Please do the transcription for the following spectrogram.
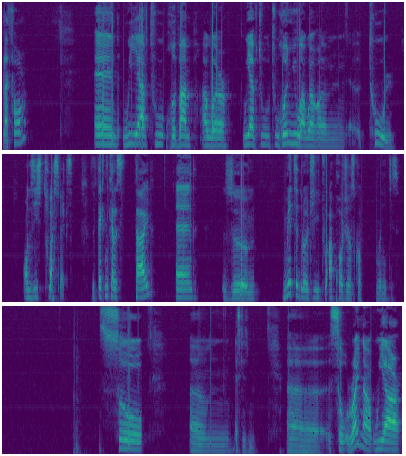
platform. And we have to revamp our, we have to, to renew our um, tool on these two aspects, the technical side and the methodology to approach those communities. So, um, excuse me. Uh, so right now we are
